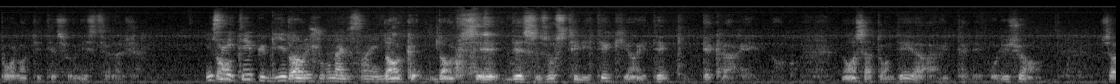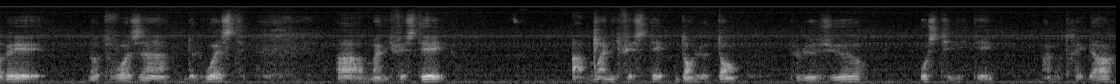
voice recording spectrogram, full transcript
pour l'entité sioniste, c'est l'Algérie. Et ça a été publié dans le journal israélien. Donc, donc c'est des hostilités qui ont été déclarées. nous, on s'attendait à une telle évolution. Vous savez, notre voisin de l'Ouest a manifesté, a manifesté dans le temps plusieurs hostilités à notre égard,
